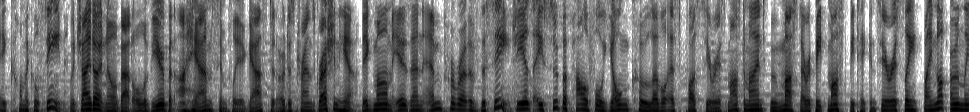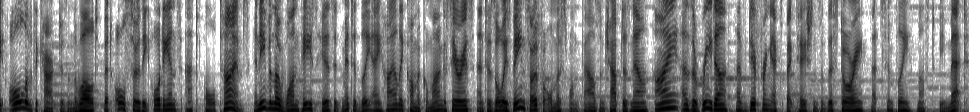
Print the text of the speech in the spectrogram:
a comical scene, which I don't know about all of you, but I am simply aghast at Oda's transgression here. Big Mom is an Emperor of the Sea. She is a super powerful Yonko level S plus serious mastermind who must, I repeat, must be taken seriously by not only all of the characters in the world, but also the audience at all times. And even though One Piece is admittedly a highly comical manga series, and has always been so for almost 1000 chapters now, I, as a reader, have differing expectations of this story that simply must be met.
